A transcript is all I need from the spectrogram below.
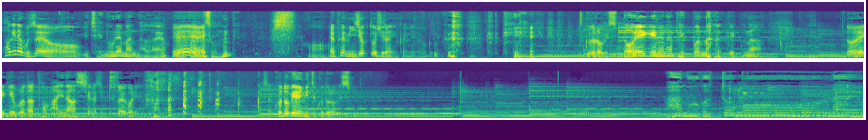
확인해 보세요. 이게 제 노래만 나가요? 예. 이 방송은? 어. FM 이적 도시라니까요. 듣고 들어오겠습니다. 너에게는 한 100번 나갔겠구나. 너에게보다 더 많이 나가서 제가 지금 투덜거리는 거예요. 자, 고독의 의미 듣고 들어오겠습니다. 아무것도 몰라요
